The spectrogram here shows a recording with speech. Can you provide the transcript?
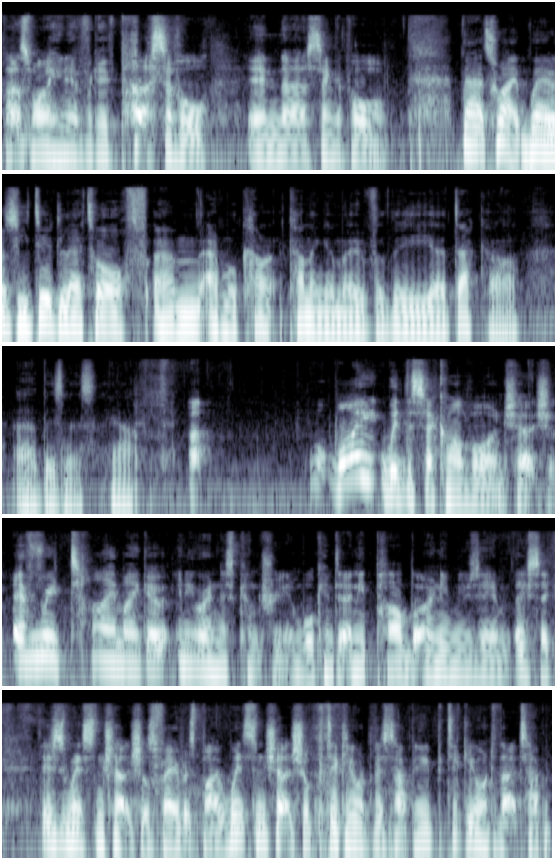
That's why he never gave Percival in uh, Singapore. That's right. Whereas he did let off um, Admiral Cunningham over the uh, Dakar uh, business. Yeah. Why, with the Second World War and Churchill, every time I go anywhere in this country and walk into any pub or any museum, they say, This is Winston Churchill's favourite spy. Winston Churchill particularly wanted this to happen, he particularly wanted that to happen.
